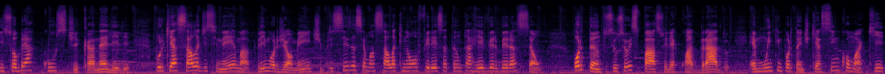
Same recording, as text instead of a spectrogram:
e sobre a acústica, né, Lili? Porque a sala de cinema, primordialmente, precisa ser uma sala que não ofereça tanta reverberação. Portanto, se o seu espaço ele é quadrado, é muito importante que, assim como aqui,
